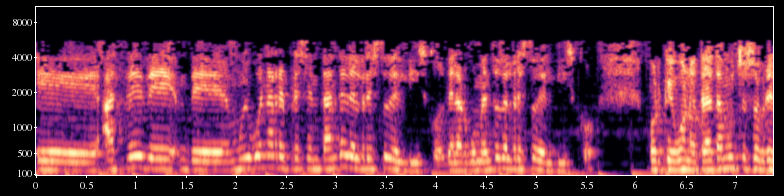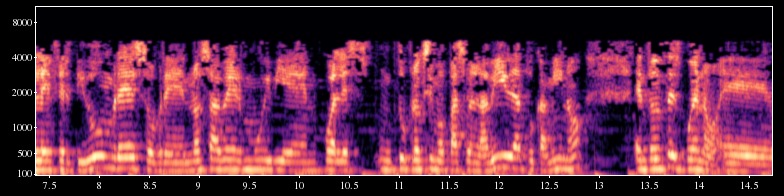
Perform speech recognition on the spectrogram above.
eh, hace de, muy buena representante del resto del disco, del argumento del resto del disco, porque bueno, trata mucho sobre la incertidumbre, sobre no saber muy bien cuál es tu próximo paso en la vida, tu camino. Entonces, bueno, eh,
